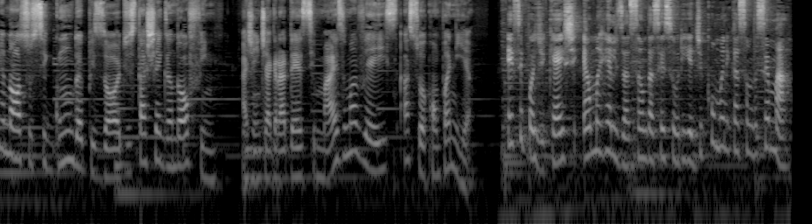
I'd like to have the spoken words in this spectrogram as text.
E o nosso segundo episódio está chegando ao fim. A gente agradece mais uma vez a sua companhia. Esse podcast é uma realização da Assessoria de Comunicação da SEMAR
